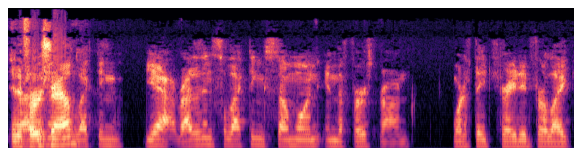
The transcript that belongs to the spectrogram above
in the first round, selecting yeah, rather than selecting someone in the first round, what if they traded for like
